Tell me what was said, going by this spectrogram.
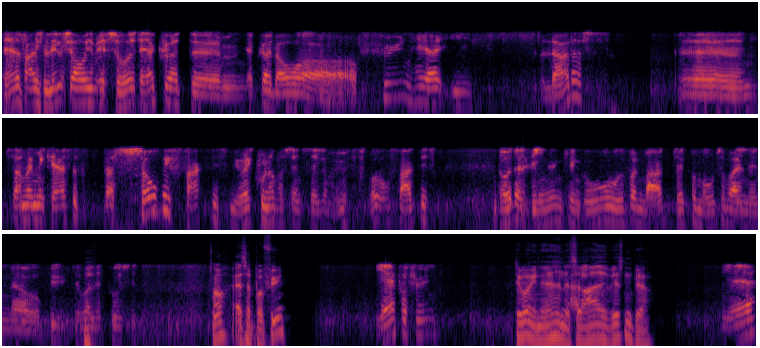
Jeg havde faktisk en lille sjov episode, da jeg kørte, øh, jeg kørte over Fyn her i lørdags. Øh, sammen med min kæreste, der så vi faktisk, vi var ikke 100% sikre, men vi så faktisk noget, der lignede en kænguru ude på en mark tæt på motorvejen i en by. Det var lidt pudsigt. Nå, altså på Fyn? Ja, på Fyn. Det var i nærheden af Sarade i Vissenbjerg. Ja,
